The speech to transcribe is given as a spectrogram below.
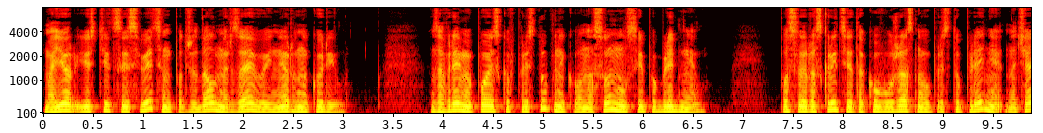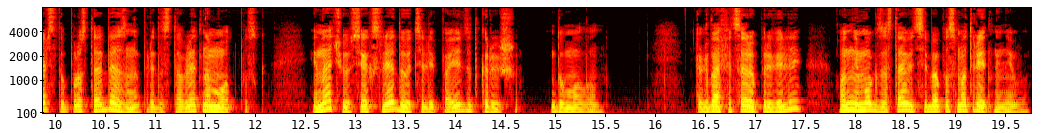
Майор юстиции Светин поджидал Мерзаева и нервно курил. За время поисков преступника он осунулся и побледнел. После раскрытия такого ужасного преступления начальство просто обязано предоставлять нам отпуск, иначе у всех следователей поедет крыша, думал он. Когда офицера привели, он не мог заставить себя посмотреть на него.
